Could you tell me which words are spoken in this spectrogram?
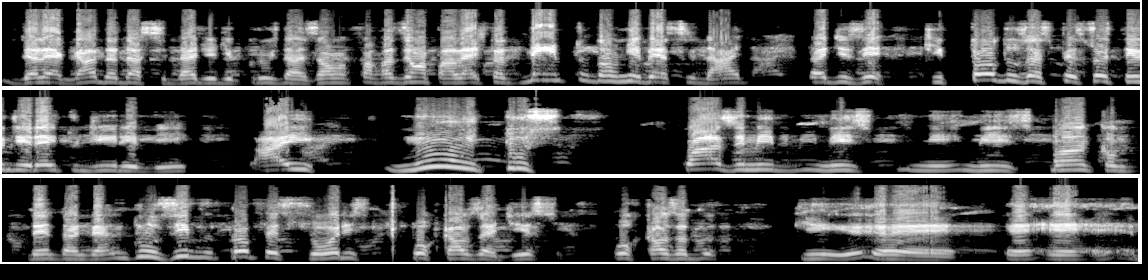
delegada da cidade de Cruz das Almas para fazer uma palestra dentro da universidade para dizer que todas as pessoas têm o direito de ir e vir. Aí muitos quase me, me, me, me espancam dentro da universidade, inclusive professores por causa disso, por causa do que é, é, é,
